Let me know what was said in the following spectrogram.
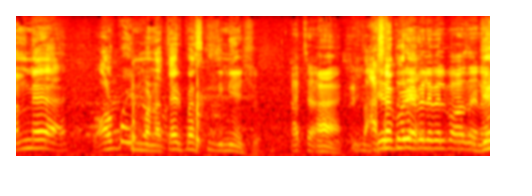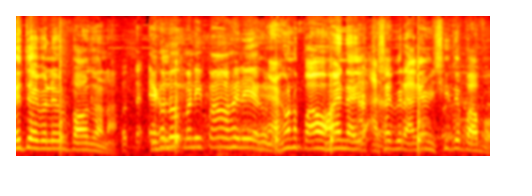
আনলে অল্প হিনবা না চার পাঁচ কেজি নিয়ে এসো। আচ্ছা হ্যাঁ আশা করি অ্যাভেলেবেল পাওয়া যায় না। যেহেতু অ্যাভেলেবেল পাওয়া যায় না। এখনও মানে পাওয়া হয়নি এখন? এখনও পাওয়া হয় নাই আশা করি আগামী শীতে পাবো।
